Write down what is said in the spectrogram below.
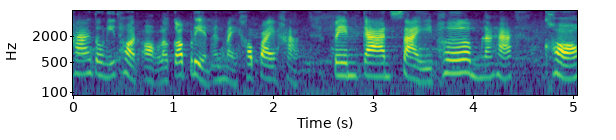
ข้างตรงนี้ถอดออกแล้วก็เปลี่ยนอันใหม่เข้าไปค่ะ เป็นการใส่เพิ่มนะคะของ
